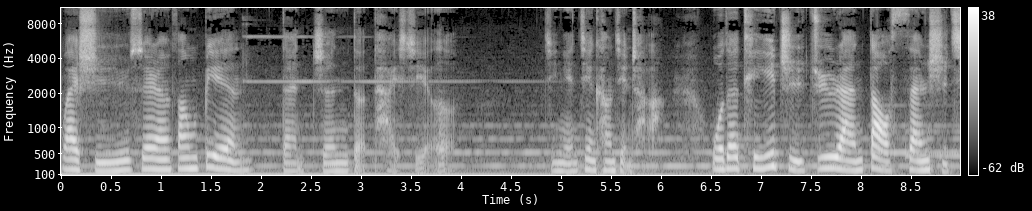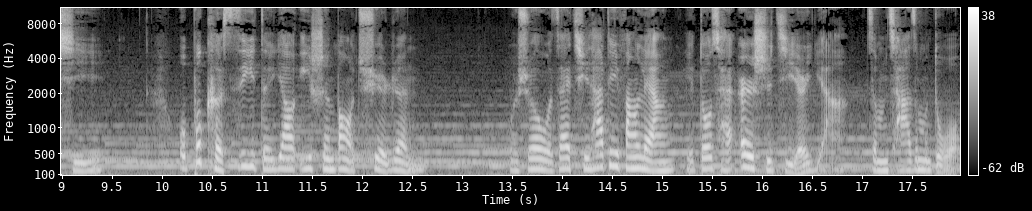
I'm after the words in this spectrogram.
外食虽然方便，但真的太邪恶。今年健康检查，我的体脂居然到三十七，我不可思议的要医生帮我确认。我说我在其他地方量也都才二十几而已啊，怎么差这么多？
